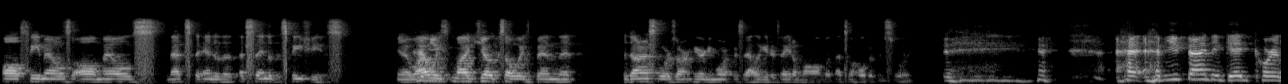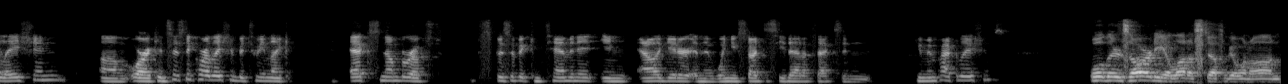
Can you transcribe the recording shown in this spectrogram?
all females, all males. And that's the end of the that's the end of the species. You know, I always, my joke's always been that the dinosaurs aren't here anymore because alligators ate them all, but that's a whole different story. Have you found a good correlation um, or a consistent correlation between like X number of specific contaminant in alligator and then when you start to see that effects in human populations? Well, there's already a lot of stuff going on.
